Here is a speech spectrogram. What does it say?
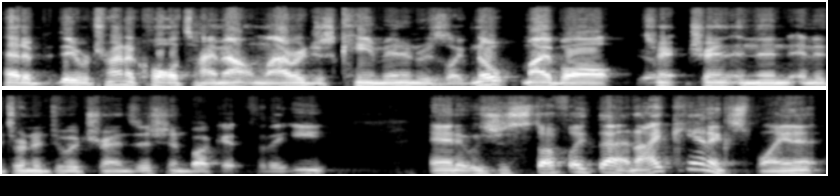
Had a, they were trying to call a timeout, and Lowry just came in and was like, "Nope, my ball." Yep. Tra- and then and it turned into a transition bucket for the Heat. And it was just stuff like that. And I can't explain it.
